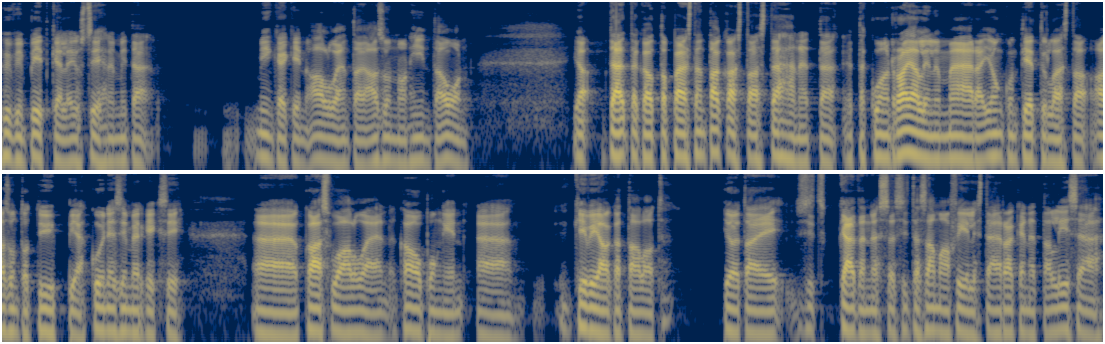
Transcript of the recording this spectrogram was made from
hyvin pitkälle just siihen, mitä minkäkin alueen tai asunnon hinta on. Ja tätä kautta päästään takaisin taas tähän, että, että kun on rajallinen määrä jonkun tietynlaista asuntotyyppiä, kuin esimerkiksi kasvualueen kaupungin ää, kivijalkatalot, joita ei sit käytännössä sitä samaa fiilistä ei rakenneta lisää,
